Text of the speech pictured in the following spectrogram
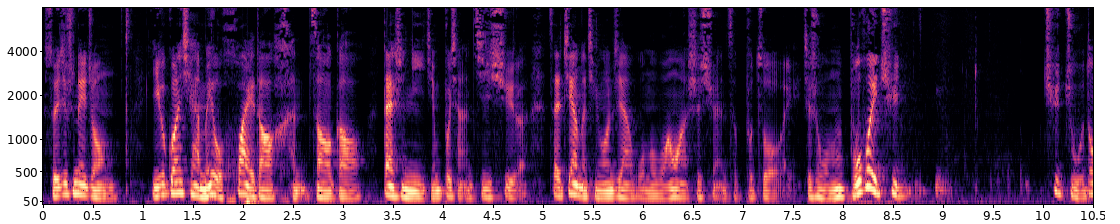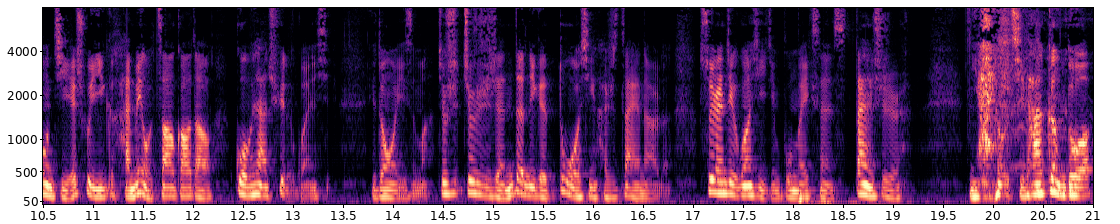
所以就是那种一个关系还没有坏到很糟糕，但是你已经不想继续了，在这样的情况之下，我们往往是选择不作为，就是我们不会去去主动结束一个还没有糟糕到过不下去的关系。你懂我意思吗？就是就是人的那个惰性还是在那儿的。虽然这个关系已经不 make sense，但是你还有其他更多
